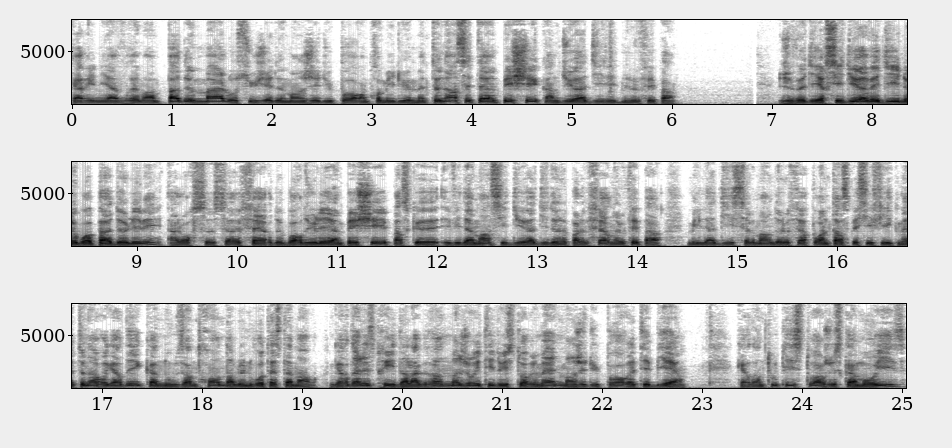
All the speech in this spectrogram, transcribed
car il n'y a vraiment pas de mal au sujet de manger du porc en premier lieu. Maintenant, c'était un péché quand Dieu a dit « ne le fais pas ». Je veux dire, si Dieu avait dit « ne bois pas de lait », alors ce serait faire de boire du lait un péché, parce que, évidemment, si Dieu a dit de ne pas le faire, ne le fais pas. Mais il a dit seulement de le faire pour un temps spécifique. Maintenant, regardez quand nous entrons dans le Nouveau Testament. Gardez à l'esprit, dans la grande majorité de l'histoire humaine, manger du porc était bien. Car dans toute l'histoire jusqu'à Moïse,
